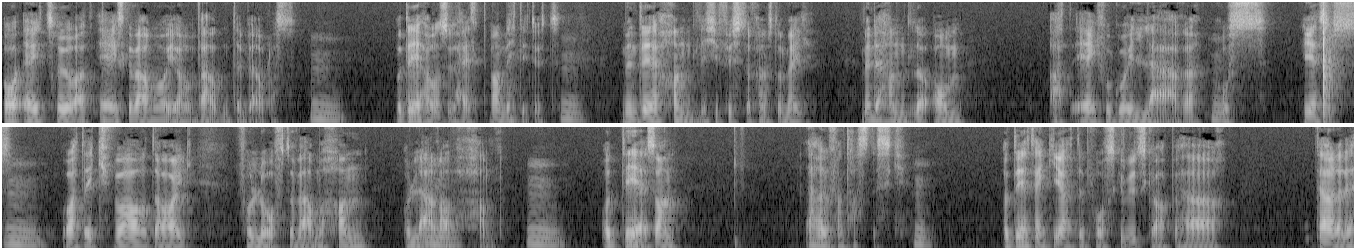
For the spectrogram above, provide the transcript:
Og jeg tror at jeg skal være med å gjøre verden til en bedre plass. Og det høres jo helt vanvittig ut. Men det handler ikke først og fremst om meg. Men det handler om at jeg får gå i lære hos Jesus. Og at jeg hver dag får lov til å være med han og lære av han. Og det er sånn Det er jo fantastisk. Og det tenker jeg at det påskebudskapet her Der er det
